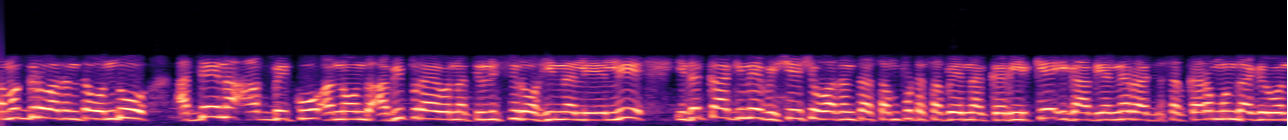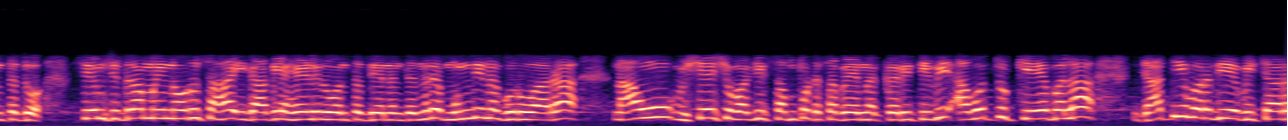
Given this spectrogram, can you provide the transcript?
ಸಮಗ್ರವಾದಂತ ಒಂದು ಅಧ್ಯಯನ ಆಗ್ಬೇಕು ಅನ್ನೋ ಒಂದು ಅಭಿಪ್ರಾಯವನ್ನ ತಿಳಿಸಿರೋ ಹಿನ್ನೆಲೆಯಲ್ಲಿ ಇದಕ್ಕಾಗಿನೇ ವಿಶೇಷವಾದಂತಹ ಸಂಪುಟ ಸಭೆಯನ್ನ ಕರೀಲಿಕ್ಕೆ ಈಗಾಗಲೇ ರಾಜ್ಯ ಸರ್ಕಾರ ಮುಂದಾಗಿರುವಂತದ್ದು. ಸಿಎಂ ಸಿದ್ದರಾಮಯ್ಯನವರು ಸಹ ಈಗಾಗಲೇ ಹೇಳಿರುವಂತದ್ದು ಏನಂತಂದ್ರೆ, ಮುಂದಿನ ಗುರುವಾರ ನಾವು ವಿಶೇಷವಾಗಿ ಸಂಪುಟ ಸಭೆಯನ್ನ ಕರಿತೀವಿ. ಅವತ್ತು ಕೇವಲ ಜಾತಿ ವರದಿಯ ವಿಚಾರ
